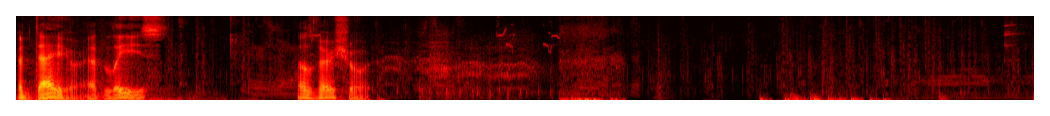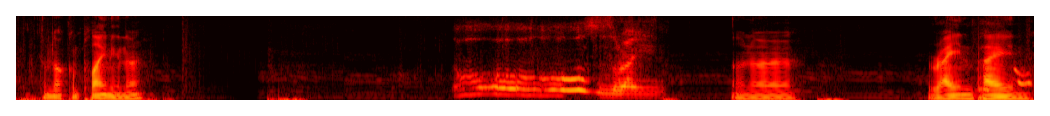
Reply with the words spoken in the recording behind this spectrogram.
a day or at least. That was very short. I'm not complaining though. Oh, this is rain. Oh no. Rain pain. Oh,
